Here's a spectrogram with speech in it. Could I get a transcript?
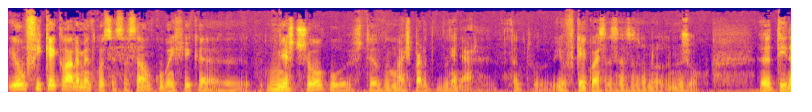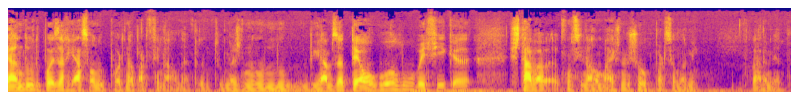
eu fiquei claramente com a sensação que o Benfica, eh, neste jogo, esteve mais perto de ganhar. Portanto, eu fiquei com essa sensação no, no jogo. Uh, tirando depois a reação do Porto na parte final, né? Portanto, mas no, no, digamos até ao golo o Benfica estava com um sinal mais no jogo, pareceu-me a mim, claramente.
